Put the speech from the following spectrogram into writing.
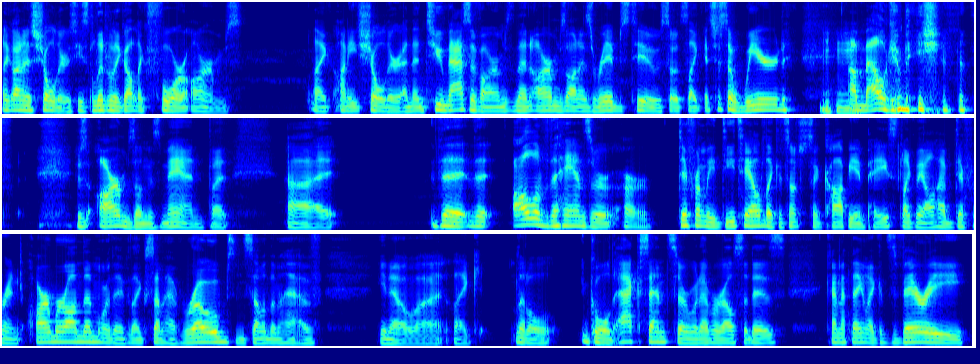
like on his shoulders. He's literally got like four arms like on each shoulder and then two massive arms and then arms on his ribs too. So it's like it's just a weird Mhm. amalgamation of just arms on this man, but uh the the all of the hands are are differently detailed like it's not just a copy and paste like they all have different armor on them or they've like some have robes and some of them have you know uh like little gold accents or whatever else it is kind of thing like it's very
